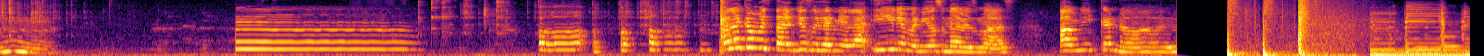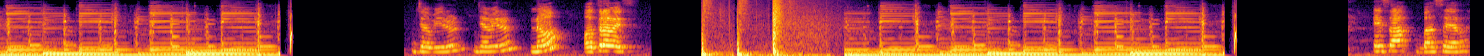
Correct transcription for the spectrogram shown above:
Mm. Hola, ¿cómo están? Yo soy Daniela y bienvenidos una vez más a mi canal. ¿Ya vieron? ¿Ya vieron? ¿No? Otra vez. Esa va a ser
